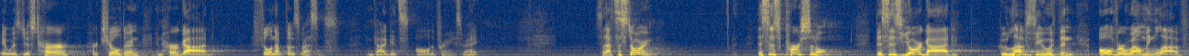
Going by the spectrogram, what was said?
It was just her, her children, and her God filling up those vessels. And God gets all the praise, right? So that's the story. This is personal. This is your God who loves you with an overwhelming love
